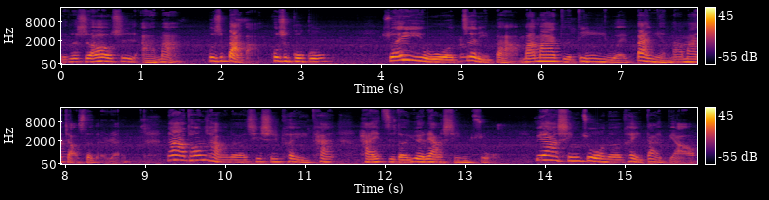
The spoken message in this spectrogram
有的时候是阿妈，或是爸爸，或是姑姑。所以我这里把妈妈的定义为扮演妈妈角色的人。那通常呢，其实可以看孩子的月亮星座。月亮星座呢，可以代表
